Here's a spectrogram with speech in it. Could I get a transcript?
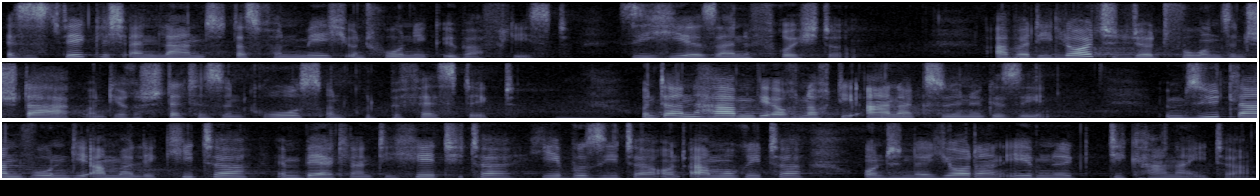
Es ist wirklich ein Land, das von Milch und Honig überfließt. Sieh hier seine Früchte. Aber die Leute, die dort wohnen, sind stark und ihre Städte sind groß und gut befestigt. Und dann haben wir auch noch die Anak-Söhne gesehen. Im Südland wohnen die Amalekiter, im Bergland die Hethiter, Jebusiter und Amoriter und in der Jordanebene die Kanaiter.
